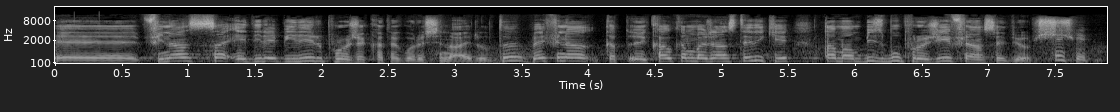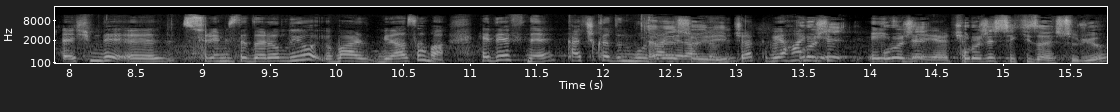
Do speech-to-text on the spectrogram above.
e, finansa edilebilir proje kategorisine ayrıldı. Ve finan, e, Kalkınma Ajansı dedi ki tamam biz bu projeyi finanse ediyoruz. Peki e, şimdi e, süremiz de daralıyor var biraz ama hedef ne? Kaç kadın buradan Hemen yararlanacak ve hangi proje, eğitimlere proje, yarayacak? proje 8 ay sürüyor.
